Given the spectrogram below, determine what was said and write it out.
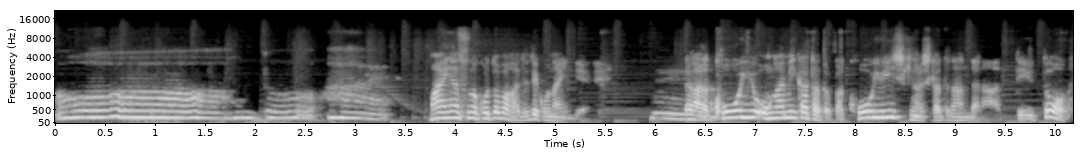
おー、本当はい。マイナスの言葉が出てこないんだよね。だからこういう拝み方とかこういう意識の仕方なんだなっていうと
